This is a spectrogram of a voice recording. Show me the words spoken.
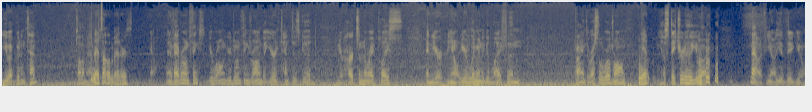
You have good intent. That's all that matters. That's all that matters. And if everyone thinks you're wrong, you're doing things wrong, but your intent is good, and your heart's in the right place, and you're, you know, you're living a good life, then fine. The rest of the world's wrong. Yep. You know, stay true to who you are. now, if you know you, you know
